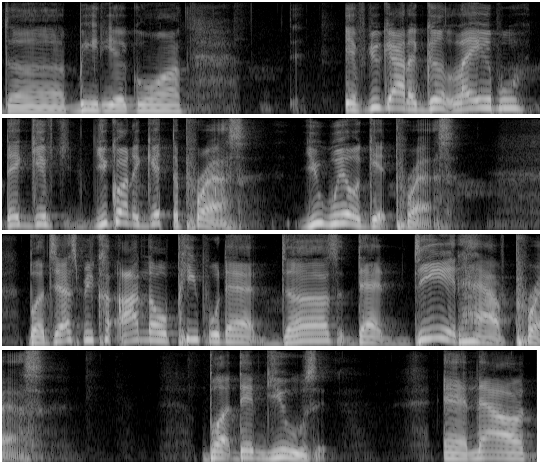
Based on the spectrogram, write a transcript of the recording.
the media going. If you got a good label, they give you're going to get the press. You will get press. But just because I know people that does that did have press, but didn't use it, and now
